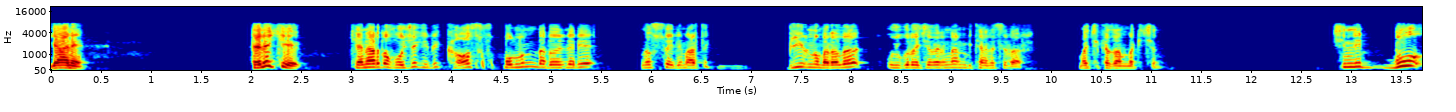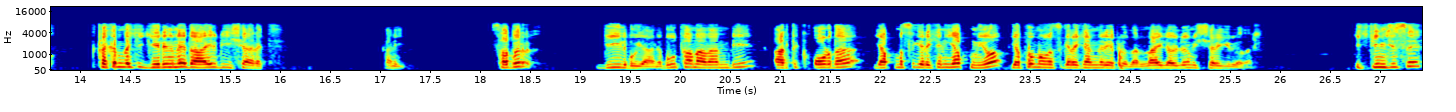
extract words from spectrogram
Yani hele ki kenarda hoca gibi kaos futbolunun da böyle bir nasıl söyleyeyim artık bir numaralı uygulayıcılarından bir tanesi var. Maçı kazanmak için. Şimdi bu takımdaki gerilime dair bir işaret. Hani sabır değil bu yani. Bu tamamen bir artık orada yapması gerekeni yapmıyor, yapılmaması gerekenleri yapıyorlar. Layla ölüm işlere giriyorlar. İkincisi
